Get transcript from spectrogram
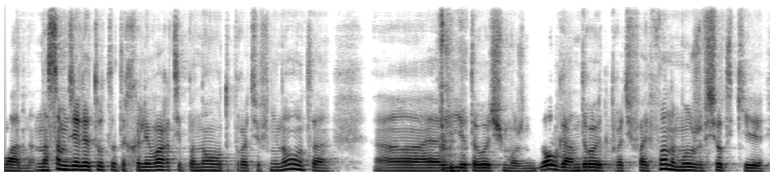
Ладно. На самом деле тут это холивар типа ноут против не ноута. Э, и это очень можно долго. Android против iPhone. Мы уже все-таки,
